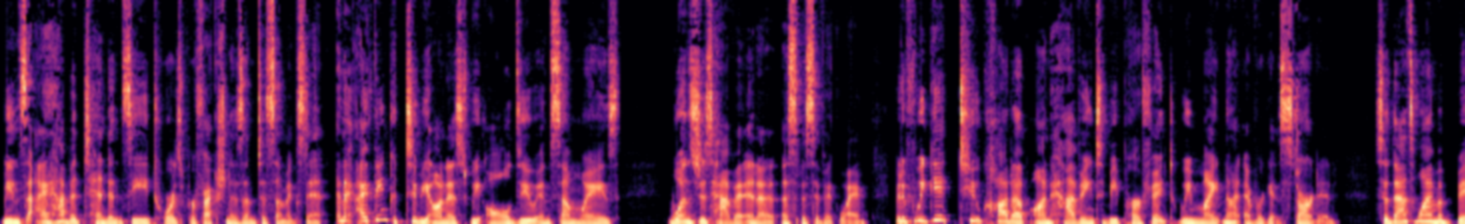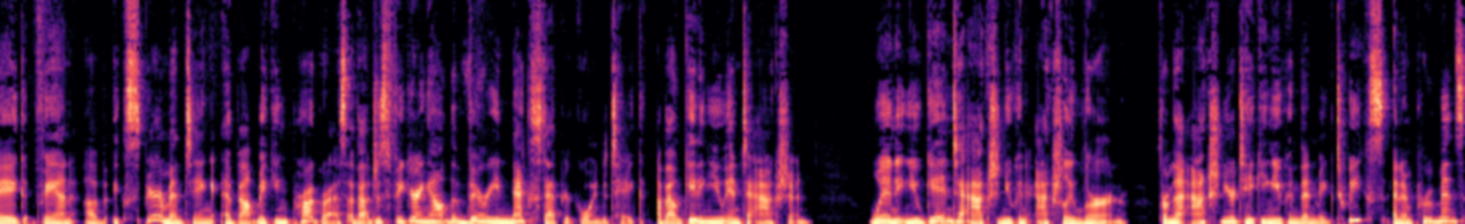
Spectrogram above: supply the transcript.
means I have a tendency towards perfectionism to some extent. And I think, to be honest, we all do in some ways. One's just have it in a, a specific way. But if we get too caught up on having to be perfect, we might not ever get started. So that's why I'm a big fan of experimenting about making progress, about just figuring out the very next step you're going to take, about getting you into action. When you get into action, you can actually learn. From that action you're taking, you can then make tweaks and improvements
